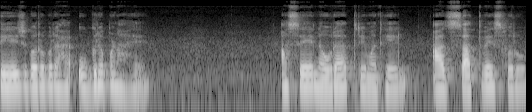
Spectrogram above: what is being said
तेज बरोबर आहे उग्र पण आहे. असे नवरात्रीमध्ये आज सातवे स्वरूप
